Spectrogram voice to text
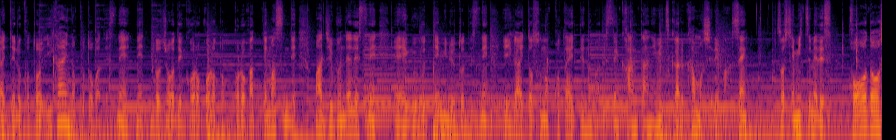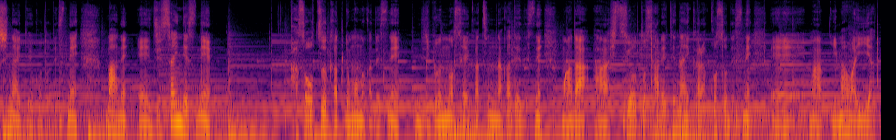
えてること以外のことがですね、ネット上でゴロゴロと転がってますんで、まあ自分でですね、えー、ググってみるとですね、意外とその答えっていうのがですね、簡単に見つかるかもしれません。そして3つ目です。行動しないということですね。まあね、え、実際にですね、仮想通貨ってものがですね、自分の生活の中でですね、まだ必要とされてないからこそですね、えー、まあ、今はいいやと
